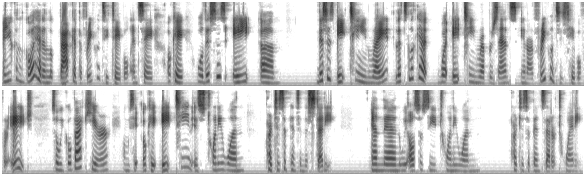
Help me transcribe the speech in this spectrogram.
And you can go ahead and look back at the frequency table and say, okay, well this is eight, um, this is 18, right? Let's look at what 18 represents in our frequencies table for age. So we go back here and we say, okay, 18 is 21 participants in the study. And then we also see 21 participants that are 20.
